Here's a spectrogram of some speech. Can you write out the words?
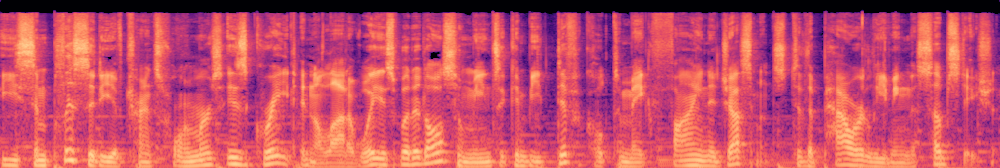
The simplicity of transformers is great in a lot of ways, but it also means it can be difficult to make fine adjustments to the power leaving the substation.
